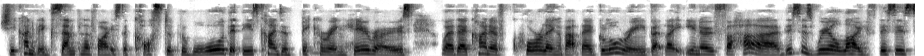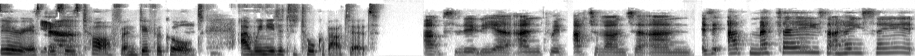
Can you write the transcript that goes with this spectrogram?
she kind of exemplifies the cost of the war, that these kinds of bickering heroes where they're kind of quarreling about their glory. But like, you know, for her, this is real life. This is serious. Yeah. This is tough and difficult. And we needed to talk about it. Absolutely, yeah. And with Atalanta and is it Admete? Is that how you say it?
